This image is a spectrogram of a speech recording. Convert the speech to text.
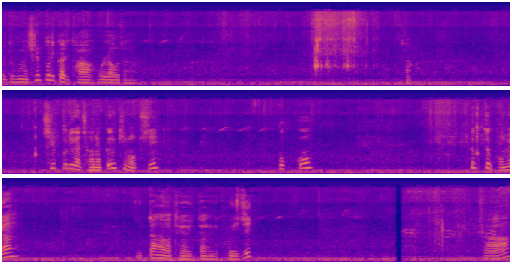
이렇게 보면 실뿌리까지 다 올라오잖아. 자, 실뿌리가 전혀 끊김없이 뽑고 흙도 보면 입단화가 되어 있다는 게 보이지? 자,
